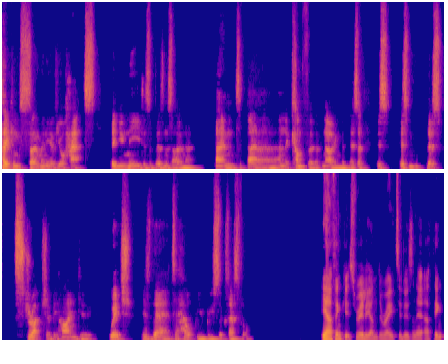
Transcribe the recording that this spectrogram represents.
taking so many of your hats that you need as a business owner, and uh, and the comfort of knowing that there's a this this this structure behind you which is there to help you be successful. Yeah, I think it's really underrated, isn't it? I think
